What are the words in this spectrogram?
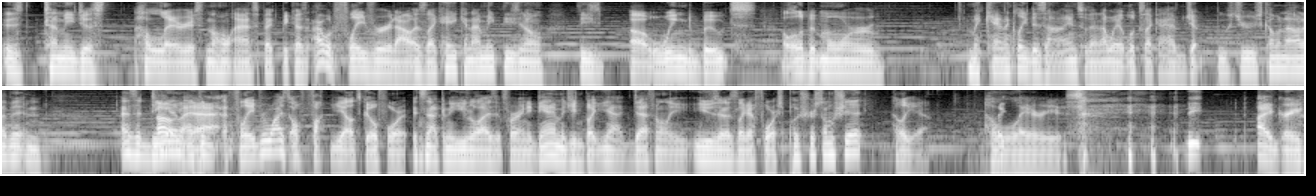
is to me just hilarious in the whole aspect because I would flavor it out as like, hey, can I make these you know these uh, winged boots a little bit more mechanically designed so then that way it looks like I have jet boosters coming out of it and as a DM, I yeah. think flavor wise, oh fuck yeah, let's go for it. It's not going to utilize it for any damaging, but yeah, definitely use it as like a force push or some shit. Hell yeah, hilarious. The I agree.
